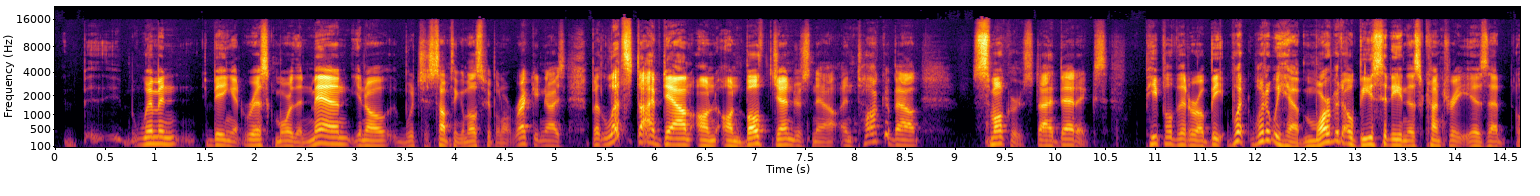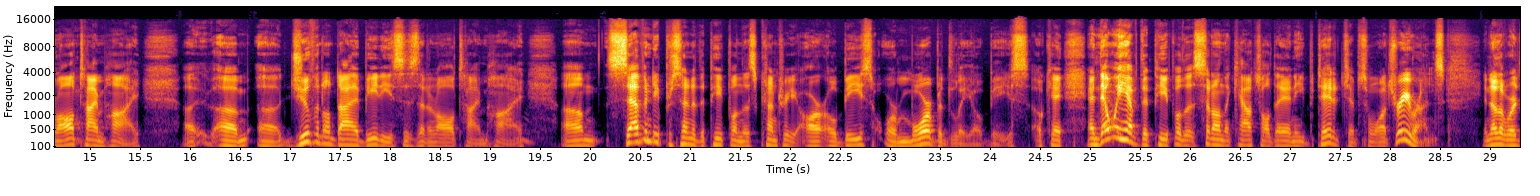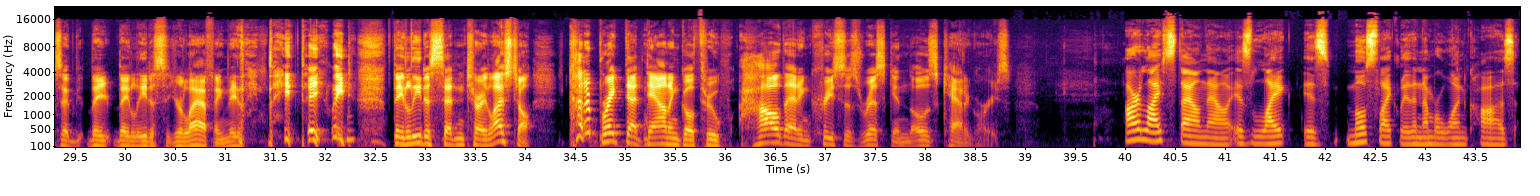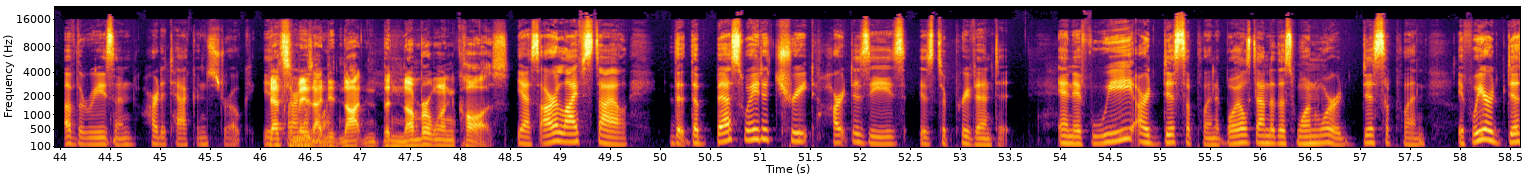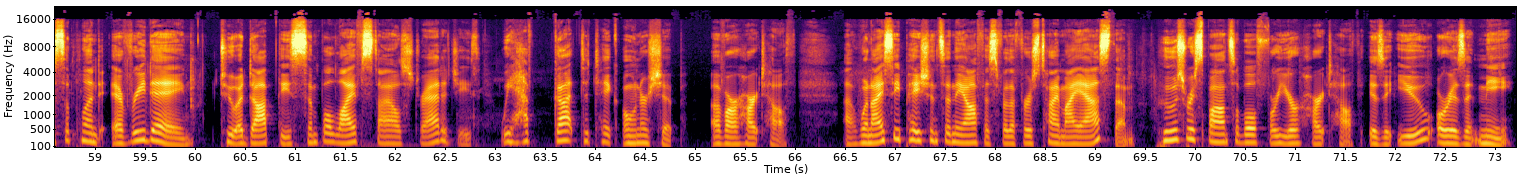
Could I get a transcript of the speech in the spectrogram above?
women being at risk more than men, you know, which is something that most people don't recognize. But let's dive down on on both genders now and talk about smokers, diabetics, people that are obese. What what do we have? Morbid obesity in this country is at an all time high. Uh, um, uh, juvenile diabetes is at an all time high. Seventy percent of the people in this country are obese or morbidly obese. Okay, and then we have the people that sit on the couch all day and eat potato chips and watch reruns. In other words, they they, they lead us. You're laughing. They they they lead they lead a sedentary lifestyle. Kind of break that down and go through how that increases risk in those categories. Our lifestyle now is like is most likely the number one cause of the reason heart attack and stroke. Is That's amazing. I did not. The number one cause. Yes, our lifestyle. The, the best way to treat heart disease is to prevent it. And if we are disciplined, it boils down to this one word discipline. If we are disciplined every day to adopt these simple lifestyle strategies, we have got to take ownership of our heart health. Uh, when I see patients in the office for the first time, I ask them, Who's responsible for your heart health? Is it you or is it me?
